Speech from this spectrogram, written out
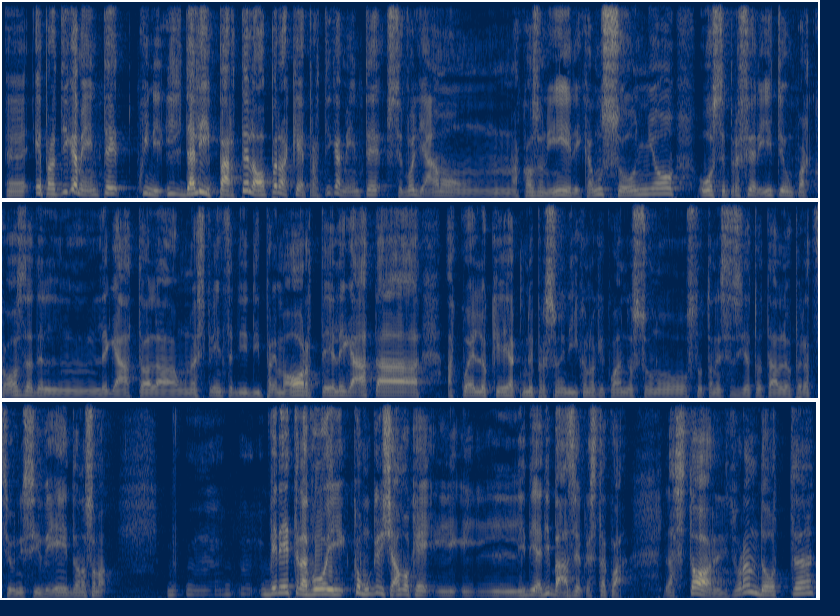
eh, e praticamente, quindi da lì parte l'opera che è praticamente, se vogliamo, una cosa onirica, un sogno o se preferite un qualcosa del, legato a un'esperienza di, di premorte, legata a quello che alcune persone dicono che quando sono sotto anestesia totale le operazioni si vedono, insomma vedetela voi, comunque diciamo che l'idea di base è questa qua. La storia di Turandot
